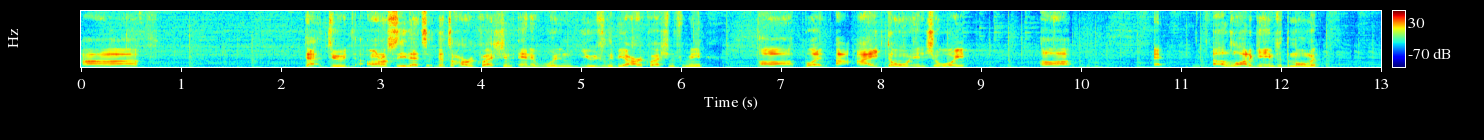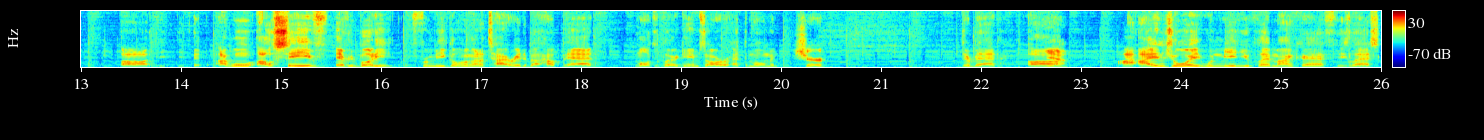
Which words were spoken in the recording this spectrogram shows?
Uh, that dude, honestly, that's that's a hard question, and it wouldn't usually be a hard question for me. Uh, but I, I don't enjoy uh a lot of games at the moment. Uh, I won't. I'll save everybody from me going on a tirade about how bad multiplayer games are at the moment. Sure. They're bad. Uh, yeah. I, I enjoy when me and you played Minecraft these last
